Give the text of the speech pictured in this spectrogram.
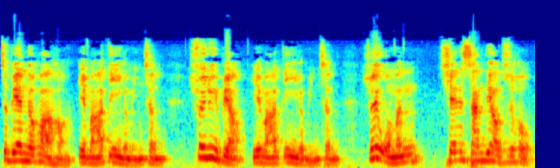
这边的话哈，也把它定一个名称。税率表也把它定一个名称，所以我们先删掉之后，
